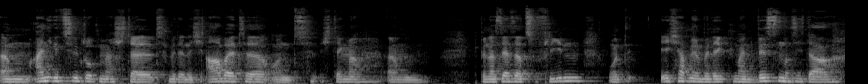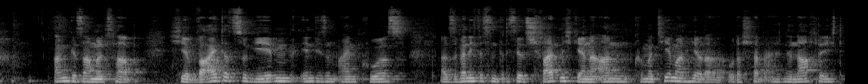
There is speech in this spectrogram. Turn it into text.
ähm, einige Zielgruppen erstellt, mit denen ich arbeite und ich denke mal, ähm, ich bin da sehr, sehr zufrieden und ich habe mir überlegt, mein Wissen, was ich da angesammelt habe, hier weiterzugeben in diesem einen Kurs also wenn dich das interessiert, schreib mich gerne an, kommentier mal hier oder, oder schreib eine Nachricht.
